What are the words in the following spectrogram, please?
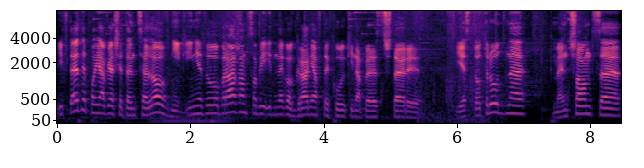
I wtedy pojawia się ten celownik i nie wyobrażam sobie innego grania w te kulki na PS4. Jest to trudne, męczące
